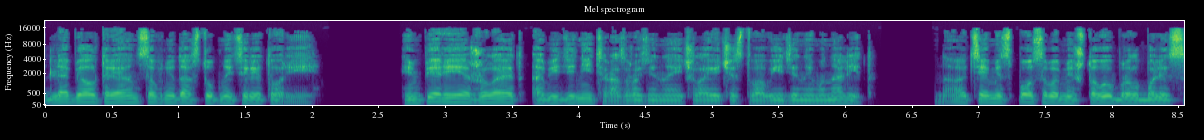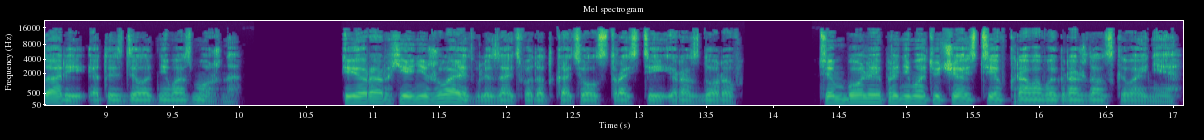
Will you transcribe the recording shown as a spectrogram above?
для белтрианцев недоступной территории. Империя желает объединить разрозненное человечество в единый монолит, но теми способами, что выбрал Болисарий, это сделать невозможно. Иерархия не желает влезать в этот котел страстей и раздоров, тем более принимать участие в кровавой гражданской войне.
